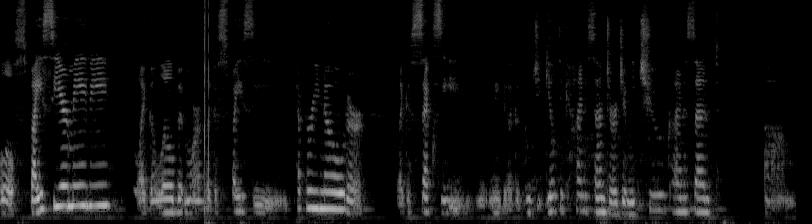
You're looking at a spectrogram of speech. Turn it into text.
a little spicier maybe, like a little bit more of like a spicy peppery note or like a sexy, maybe like a Gucci Guilty kind of scent or a Jimmy Choo kind of scent. Um,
